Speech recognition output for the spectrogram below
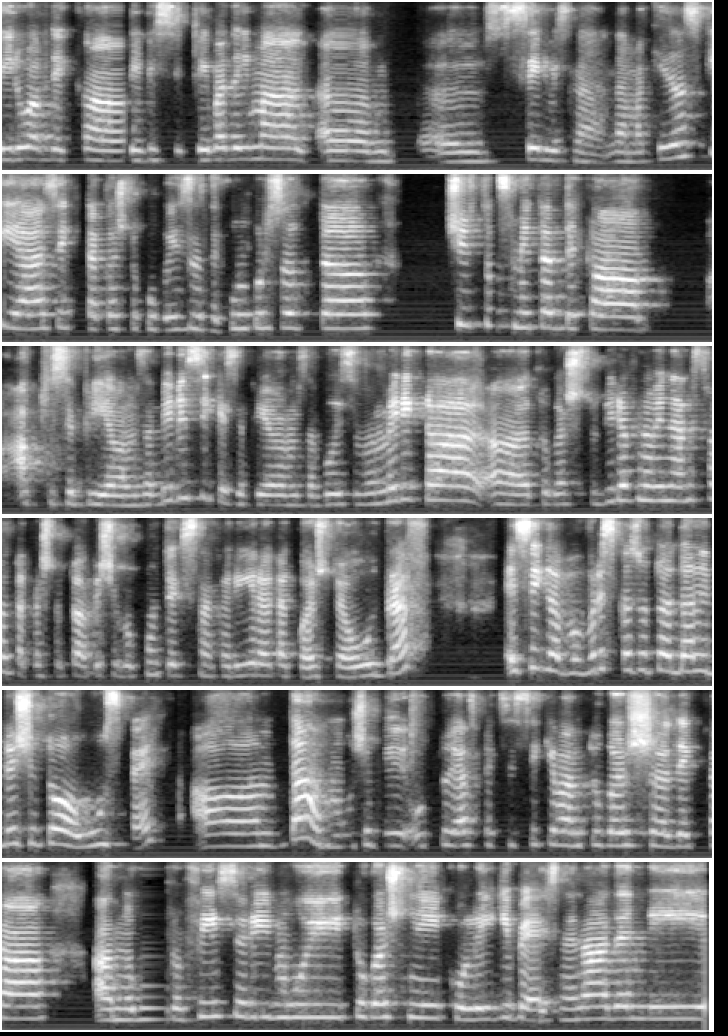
верував дека BBC треба да има а, а, сервис на, на македонски јазик, така што кога излезе конкурсот, а, чисто сметав дека ако ќе се пријавам за BBC, ќе се пријавам за Voice of America, а, тогаш студирав новинарство, така што тоа беше во контекст на кариерата која што ја одбрав. Е сега во врска со тоа дали беше тоа успех, а, да, можеби од тој аспект се сеќавам тогаш дека а, многу професори мои тогашни колеги беа изненадени,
